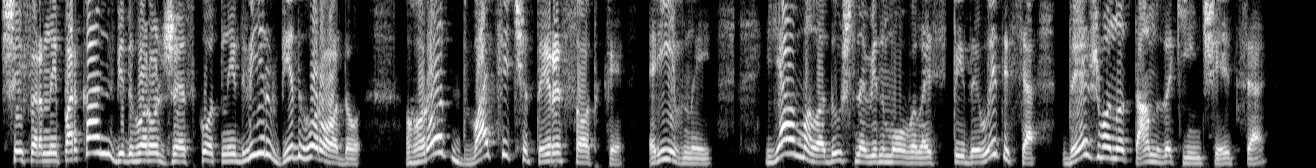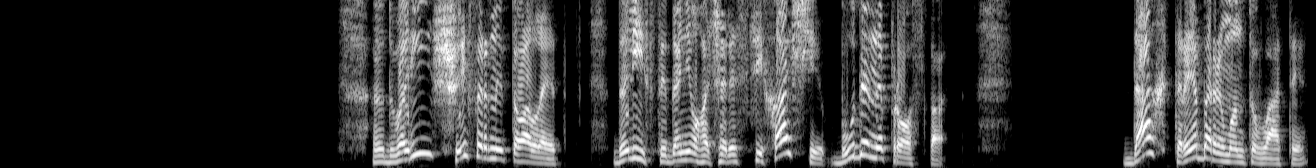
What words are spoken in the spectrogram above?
Шиферний паркан відгороджує скотний двір від городу. Город 24 сотки, рівний. Я малодушно відмовилась йти дивитися, де ж воно там закінчується. В дворі шиферний туалет. Долізти до нього через ці хащі буде непросто. Дах треба ремонтувати.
